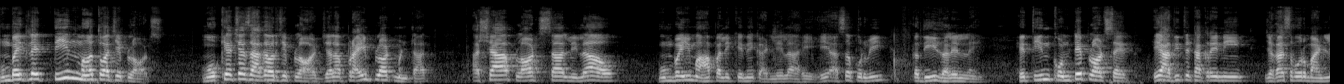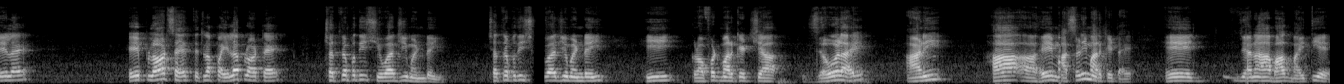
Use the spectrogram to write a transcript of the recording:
मुंबईतले तीन महत्त्वाचे प्लॉट्स मोक्याच्या जागावरचे प्लॉट ज्याला प्राईम प्लॉट म्हणतात अशा प्लॉट्सचा लिलाव मुंबई महापालिकेने काढलेला आहे. हे असं पूर्वी कधीही झालेलं नाही. हे तीन कोणते प्लॉट्स आहेत हे आदित्य ठाकरेंनी जगासमोर मांडलेलं आहे. हे प्लॉट्स आहेत त्यातला पहिला प्लॉट आहे छत्रपती शिवाजी मंडई. छत्रपती शिवाजी मंडई ही क्रॉफर्ड मार्केटच्या जवळ आहे आणि हा हे मासळी मार्केट आहे. हे ज्यांना हा भाग माहिती आहे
